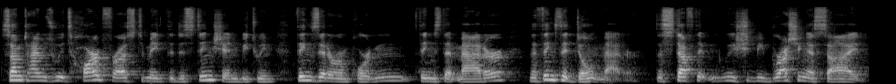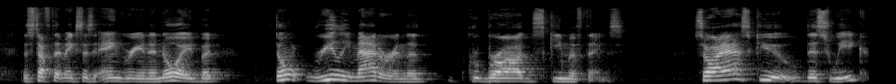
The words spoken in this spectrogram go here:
Sometimes it's hard for us to make the distinction between things that are important, things that matter, and the things that don't matter. The stuff that we should be brushing aside, the stuff that makes us angry and annoyed, but don't really matter in the broad scheme of things. So I ask you this week,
